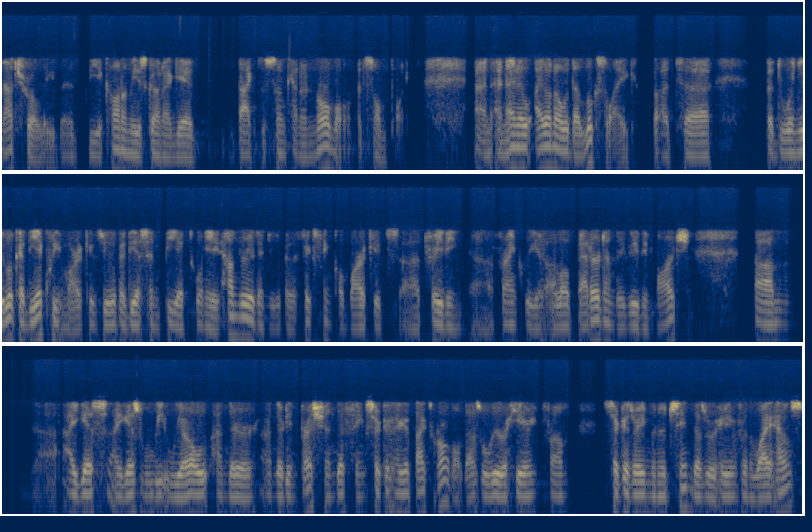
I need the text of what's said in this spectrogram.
naturally that the economy is going to get back to some kind of normal at some point. And and I know I don't know what that looks like, but uh, but when you look at the equity markets, you look at the S&P at 2,800, and you look at the fixed income markets uh, trading, uh, frankly, a lot better than they did in March. Um, I guess I guess we, we are all under under the impression that things are going to get back to normal. That's what we were hearing from Secretary Mnuchin. That's what we're hearing from the White House.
